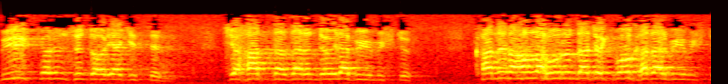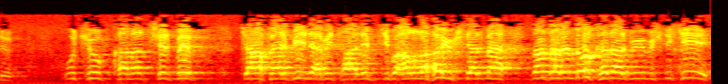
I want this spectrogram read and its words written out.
Büyük görünsün de oraya gitsin. Cihat nazarında öyle büyümüştür. Kanın Allah uğrunda dökme o kadar büyümüştür. Uçup kanat çırpıp Cafer bin Ebi Talip gibi Allah'a yükselme nazarında o kadar büyümüştü ki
